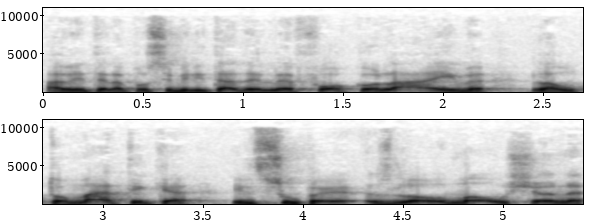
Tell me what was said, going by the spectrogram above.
avete la possibilità del fuoco live, l'automatica, il super slow motion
